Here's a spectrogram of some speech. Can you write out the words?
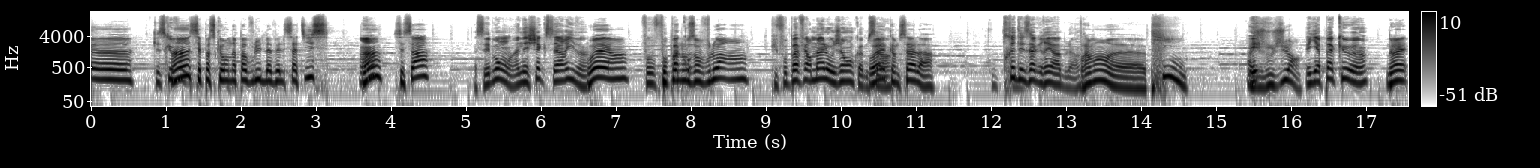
euh, Qu'est-ce que hein vous... C'est parce qu'on n'a pas voulu de laver le Satis Hein Hein C'est ça C'est bon, un échec, ça arrive. Ouais, hein Faut, faut Faut pas pas nous en vouloir, hein Puis faut pas faire mal aux gens comme ça. Ouais, hein. comme ça, là. Très désagréable. hein. Vraiment, euh. Ah, Et- je vous jure. Et il y a pas que hein. Ouais.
